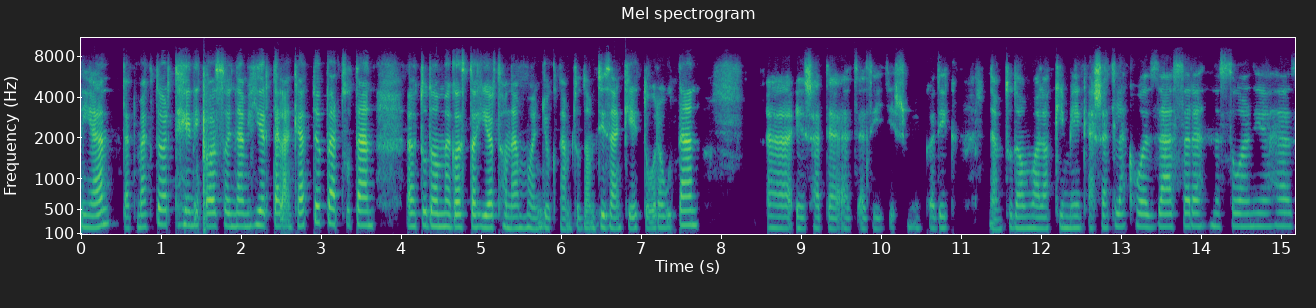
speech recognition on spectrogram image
ilyen, tehát megtörténik az, hogy nem hirtelen kettő perc után tudom meg azt a hírt, hanem mondjuk, nem tudom, 12 óra után, és hát ez, ez így is működik. Nem tudom, valaki még esetleg hozzá szeretne szólni ehhez?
